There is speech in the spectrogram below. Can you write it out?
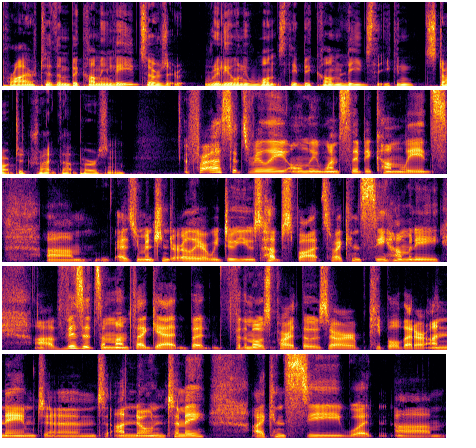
prior to them becoming leads, or is it really only once they become leads that you can start to track that person? For us, it's really only once they become leads. Um, as you mentioned earlier, we do use HubSpot, so I can see how many uh, visits a month I get. But for the most part, those are people that are unnamed and unknown to me. I can see what um,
